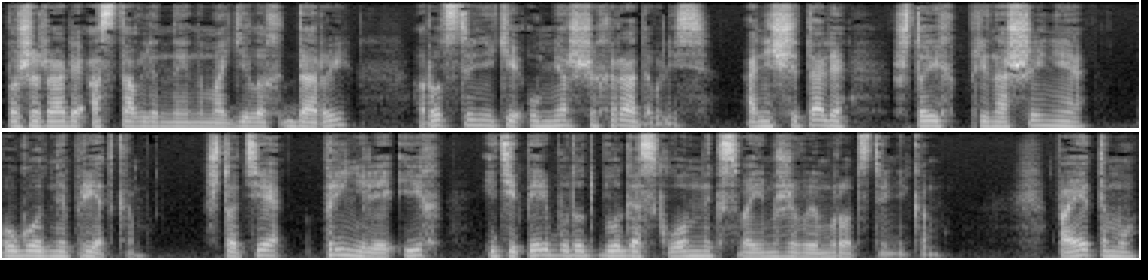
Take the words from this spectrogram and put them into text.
пожирали оставленные на могилах дары, родственники умерших радовались. Они считали, что их приношения угодны предкам, что те приняли их и теперь будут благосклонны к своим живым родственникам. Поэтому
